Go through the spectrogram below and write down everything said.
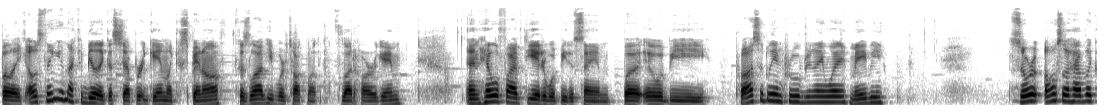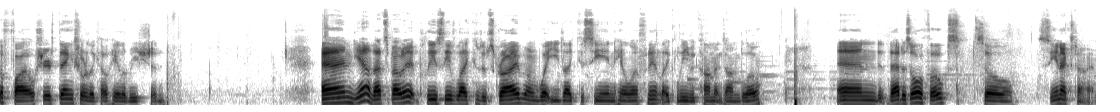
but like I was thinking that could be like a separate game, like a spin-off, because a lot of people were talking about Flood horror game. And Halo 5 Theater would be the same, but it would be possibly improved in any way, maybe. So also have like a file share thing, sort of like how Halo Reach did. And yeah, that's about it. Please leave a like and subscribe on what you'd like to see in Halo Infinite. Like, leave a comment down below. And that is all, folks. So, see you next time.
